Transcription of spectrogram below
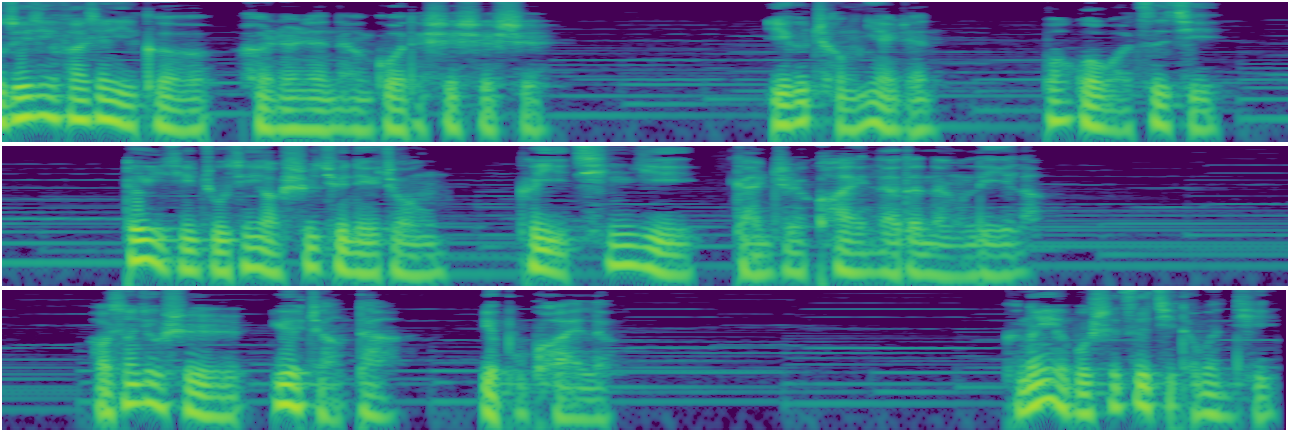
我最近发现一个很让人难过的事实是，一个成年人，包括我自己，都已经逐渐要失去那种可以轻易感知快乐的能力了。好像就是越长大也不快乐。可能也不是自己的问题，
